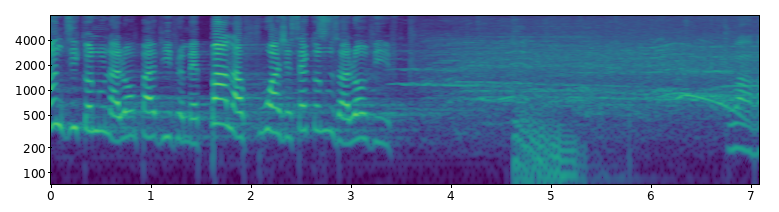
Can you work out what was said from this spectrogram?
On dit que nous n'allons pas vivre, mais par la foi, je sais que nous allons vivre. Wow.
